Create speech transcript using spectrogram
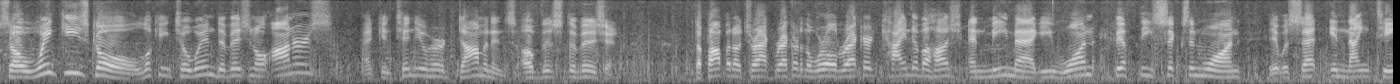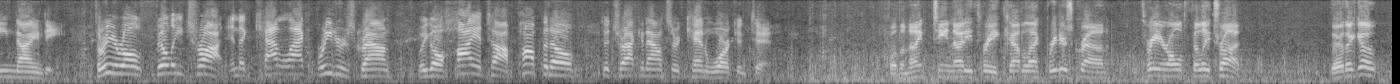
So Winky's goal, looking to win divisional honors and continue her dominance of this division. The Pompano track record and the world record, kind of a hush, and me, Maggie, 156 and 1. It was set in 1990. Three-year-old Filly Trot in the Cadillac Breeders' Crown. We go high atop Pompano to track announcer Ken Warkentin. For the 1993 Cadillac Breeders' Crown, three-year-old Filly Trot. There they go.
